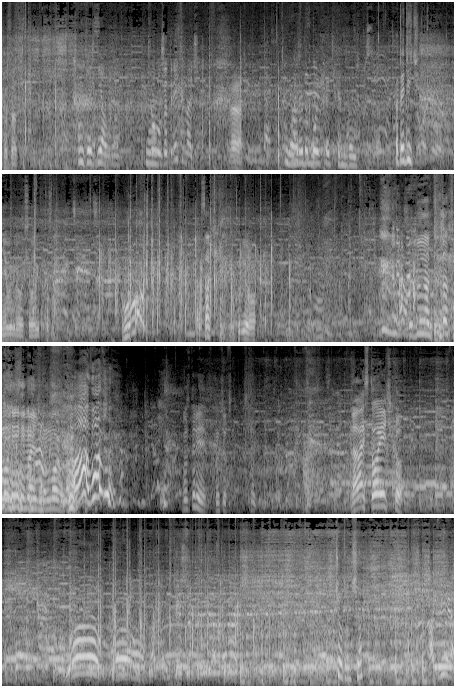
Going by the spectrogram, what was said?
Красавчик. Он тебя сделал. Что, уже третий начал? Да. Я просто больше этих не боюсь. Отойдите. Не выиграла, силовик показал. О! Красавчик, нихуево. Туда, туда смотри, снимаешь, он может. А, вон! Быстрее, ну что, стой. Давай стоечку. Что там все? Ответ!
